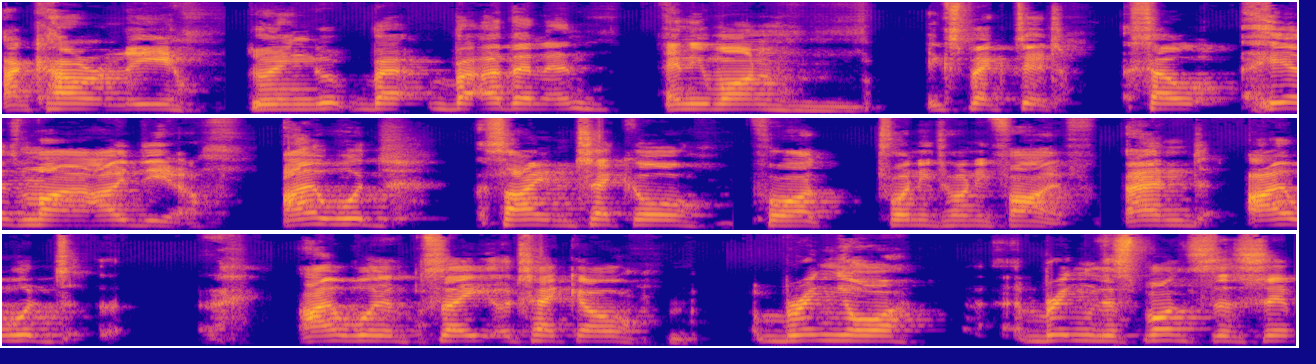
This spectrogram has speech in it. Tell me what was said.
are currently doing be- better than anyone expected. So here's my idea. I would sign Checo for 2025, and I would, I would say Checo, bring your, bring the sponsorship,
